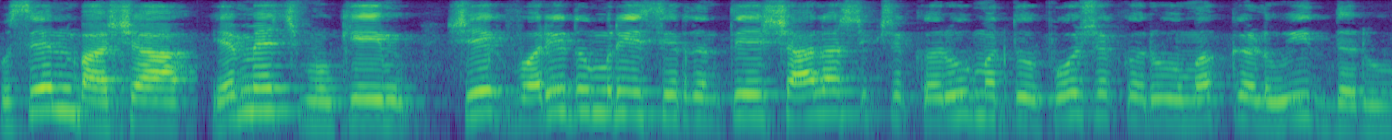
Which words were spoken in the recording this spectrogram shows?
ಹುಸೇನ್ ಬಾಷಾ, ಎಂಎಚ್ ಮುಕೀಂ, ಶೇಖ್ ಫರೀದುಮ್ರಿ ಸೇರಿದಂತೆ ಶಾಲಾ ಶಿಕ್ಷಕರು ಮತ್ತು ಪೋಷಕರು ಮಕ್ಕಳು ಇದ್ದರು.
